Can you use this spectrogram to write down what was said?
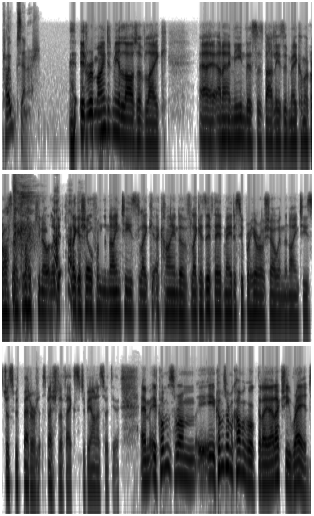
cloaks in it. It reminded me a lot of like, uh, and I mean this as badly as it may come across as like you know like a- like a show from the '90s, like a kind of like as if they had made a superhero show in the '90s, just with better special effects. To be honest with you, um, it comes from it comes from a comic book that I had actually read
